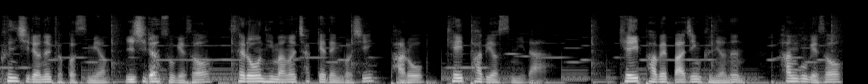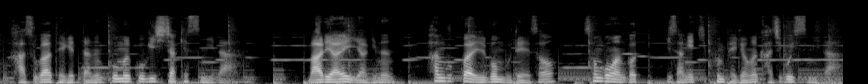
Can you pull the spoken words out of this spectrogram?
큰 시련을 겪었으며 이 시련 속에서 새로운 희망을 찾게 된 것이 바로 K-팝이었습니다. K-팝에 빠진 그녀는 한국에서 가수가 되겠다는 꿈을 꾸기 시작했습니다. 마리아의 이야기는 한국과 일본 무대에서 성공한 것 이상의 깊은 배경을 가지고 있습니다.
